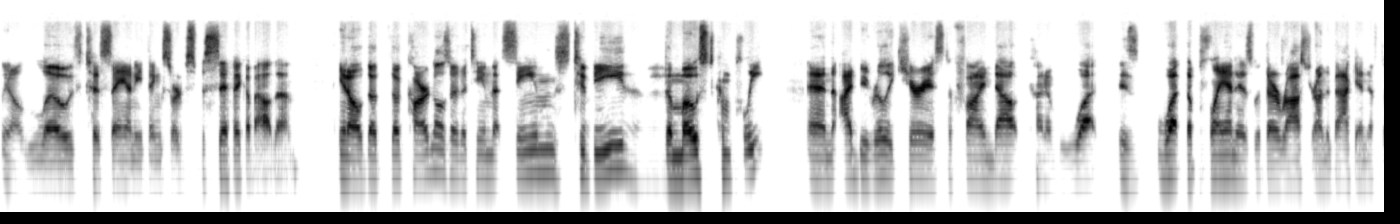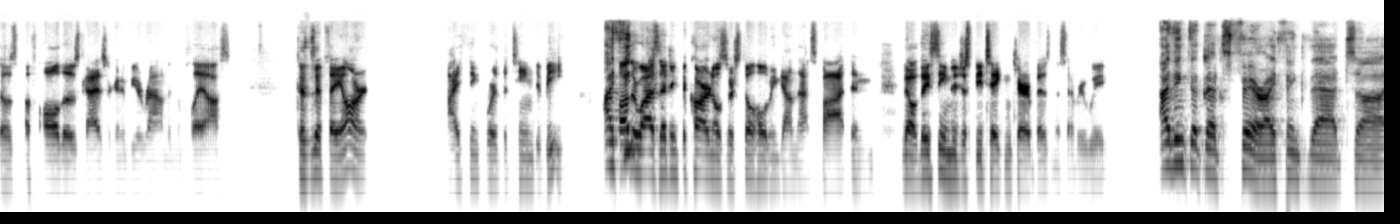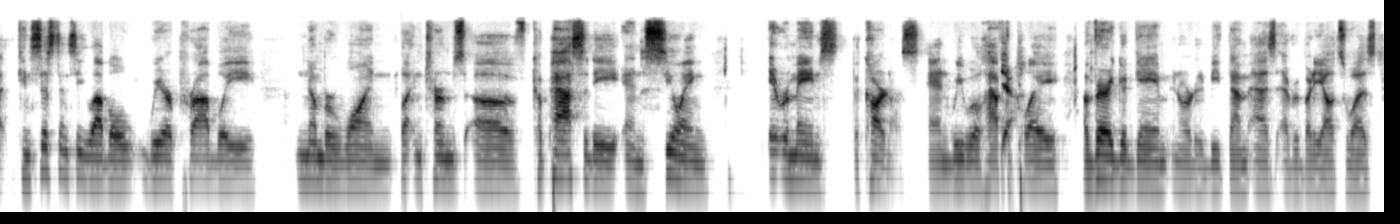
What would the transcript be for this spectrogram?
you know, loath to say anything sort of specific about them. You know, the the Cardinals are the team that seems to be the most complete, and I'd be really curious to find out kind of what is what the plan is with their roster on the back end if those if all those guys are going to be around in the playoffs. Because if they aren't, I think we're the team to beat. I think, Otherwise, I think the Cardinals are still holding down that spot, and no, they seem to just be taking care of business every week. I think that that's fair. I think that uh, consistency level, we are probably number one, but in terms of capacity and ceiling, it remains the Cardinals, and we will have yeah. to play a very good game in order to beat them, as everybody else was,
